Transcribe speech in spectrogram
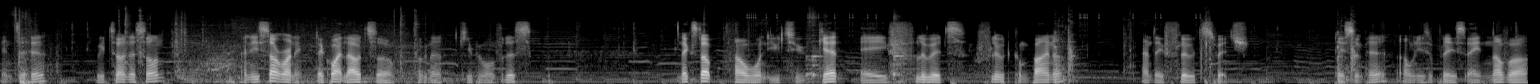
into here. We turn this on, and these start running. They're quite loud, so I'm gonna keep them on for this. Next up, I want you to get a fluid fluid combiner and a fluid switch. Place them here. I want you to place another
